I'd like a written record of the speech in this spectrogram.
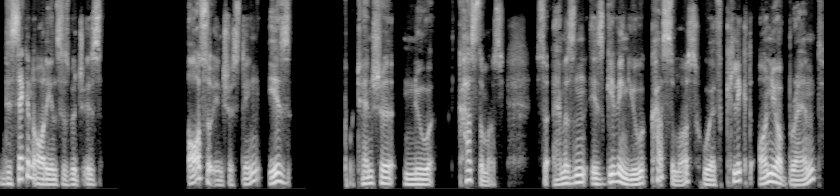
The second audiences, which is also interesting, is potential new customers. So Amazon is giving you customers who have clicked on your brand,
